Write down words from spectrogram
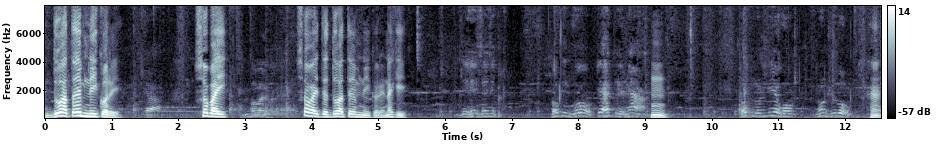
দোয়া তো এমনি করে। সবাই। সবাই তো দোয়া তো এমনি করে নাকি? হুম। হ্যাঁ।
